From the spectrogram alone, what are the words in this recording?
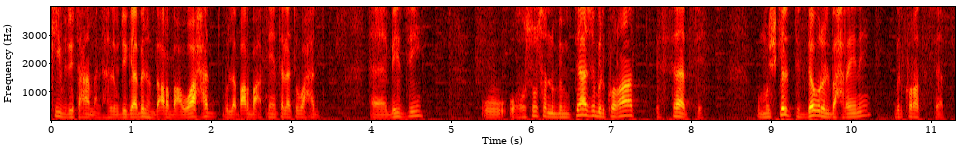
كيف بده يتعامل؟ هل بده يقابلهم بأربعة واحد ولا بأربعة اثنين ثلاثة واحد؟ آه بيتزي. وخصوصا إنه بيمتازوا بالكرات الثابتة. ومشكلة الدوري البحريني بالكرات الثابتة.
